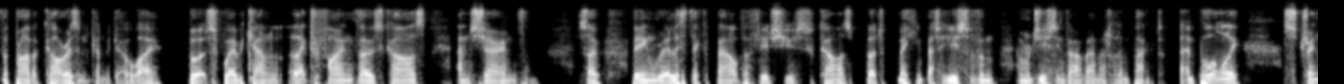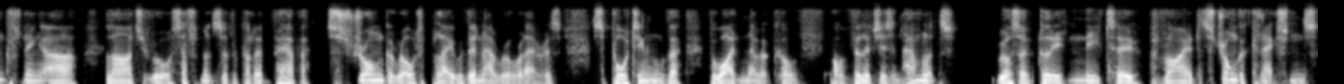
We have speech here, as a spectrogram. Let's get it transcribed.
the private car isn't going to go away but where we can, electrifying those cars and sharing them. So being realistic about the future use of cars, but making better use of them and reducing their environmental impact. Importantly, strengthening our larger rural settlements so we've got they have a stronger role to play within our rural areas, supporting the, the wider network of, of villages and hamlets. We also clearly need to provide stronger connections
